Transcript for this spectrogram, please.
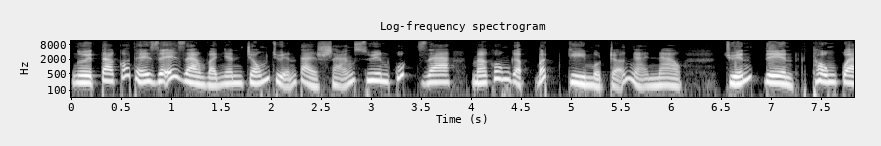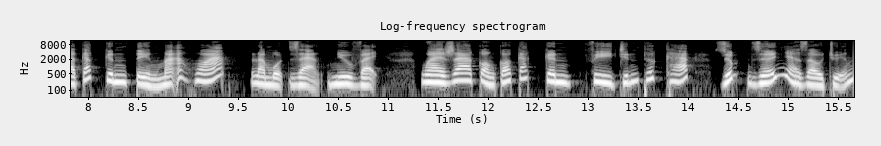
người ta có thể dễ dàng và nhanh chóng chuyển tài sản xuyên quốc gia mà không gặp bất kỳ một trở ngại nào. Chuyển tiền thông qua các kinh tiền mã hóa là một dạng như vậy. Ngoài ra còn có các kênh phi chính thức khác giúp giới nhà giàu chuyển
